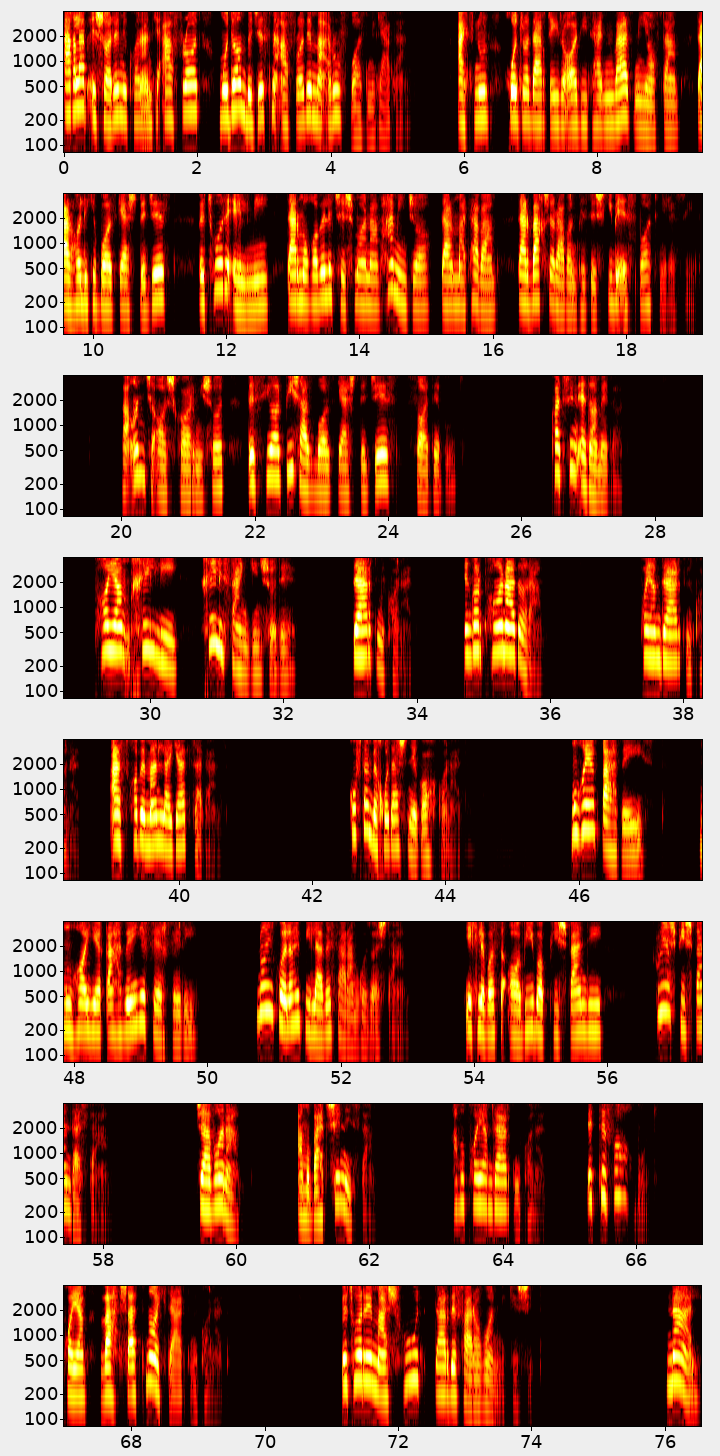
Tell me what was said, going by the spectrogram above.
اغلب اشاره می کنند که افراد مدام به جسم افراد معروف باز می گردند. اکنون خود را در غیر عادی ترین وضع می یافتم در حالی که بازگشت به جسم به طور علمی در مقابل چشمانم همینجا در مطبم در بخش روانپزشکی به اثبات می رسید. و آنچه آشکار می شد بسیار بیش از بازگشت به جسم ساده بود. کاترین ادامه داد. پایم خیلی خیلی سنگین شده. درد می کند. انگار پا ندارم. پایم درد می کند. پا به من لگت زدند. گفتم به خودش نگاه کند. موهایم قهوه‌ای است. موهای قهوه‌ای فرفری. نوعی کلاه بیلبه سرم گذاشتم. یک لباس آبی با پیشبندی رویش پیشبند هستم. جوانم اما بچه نیستم. اما پایم درد می کند. اتفاق بود. پایم وحشتناک درد می کند. به طور مشهود درد فراوان می کشید. نل.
